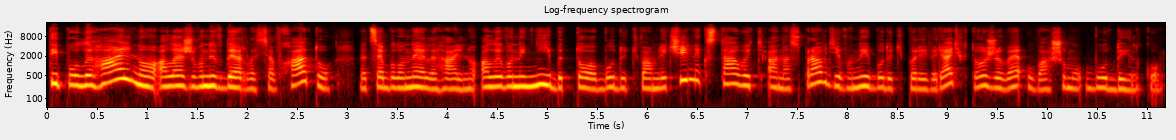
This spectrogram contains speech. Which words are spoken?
типу, легально, але ж вони вдерлися в хату, це було нелегально, але вони нібито будуть вам лічильник ставити, а насправді вони будуть перевіряти, хто живе у вашому будинку.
